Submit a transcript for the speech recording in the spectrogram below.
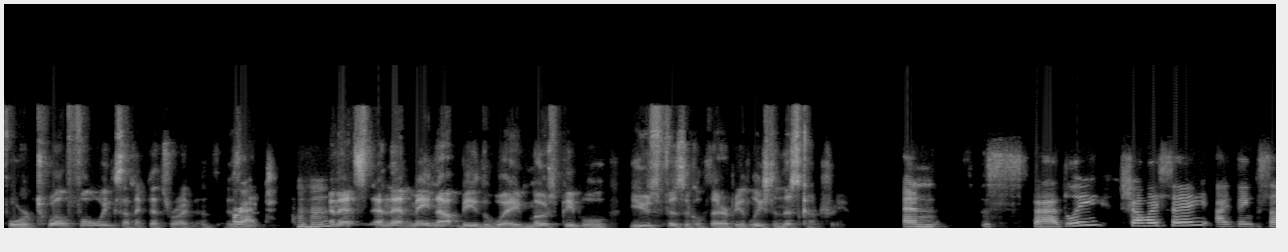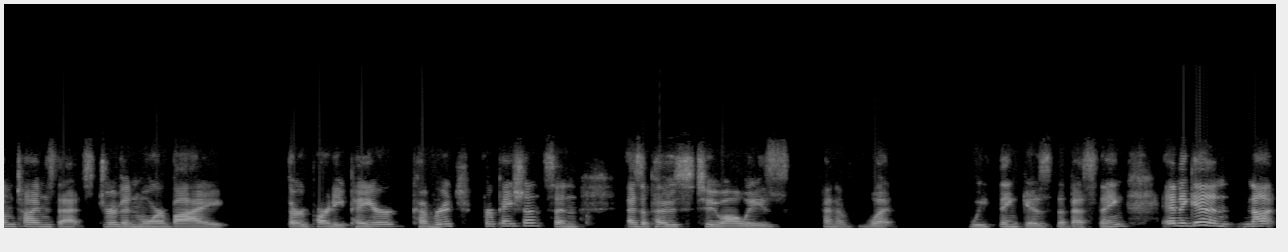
for 12 full weeks. I think that's right. Correct. Mm-hmm. And that's and that may not be the way most people use physical therapy, at least in this country. And sadly, shall I say, I think sometimes that's driven more by third party payer coverage mm-hmm. for patients and as opposed to always kind of what we think is the best thing. And again, not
